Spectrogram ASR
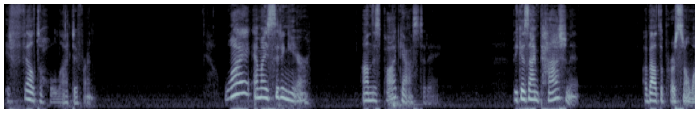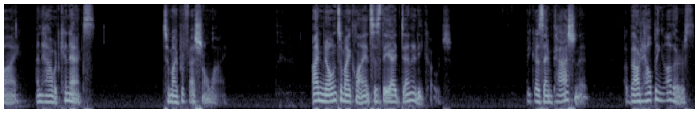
it felt a whole lot different. Why am I sitting here on this podcast today? Because I'm passionate about the personal why and how it connects to my professional why. I'm known to my clients as the identity coach because I'm passionate about helping others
